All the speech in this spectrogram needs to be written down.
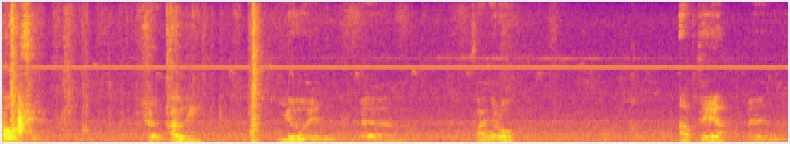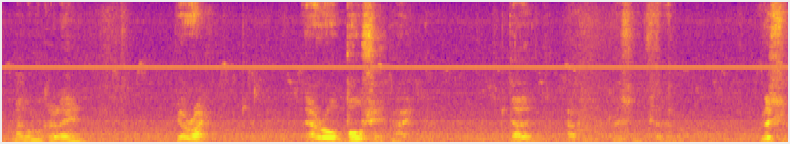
bullshit. So Cody, you in um, up there in Mangamuka land, you're right. They're all bullshit, mate. Don't listen to them. Listen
